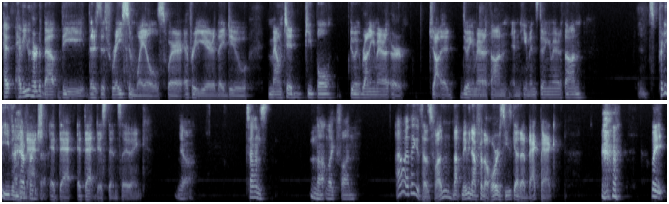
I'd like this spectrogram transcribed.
Have, have you heard about the there's this race in Wales where every year they do mounted people doing running a marathon or uh, doing a marathon and humans doing a marathon It's pretty evenly matched that. at that at that distance, I think. Yeah. Sounds not like fun. Oh, I think it sounds fun. Not maybe not for the horse. He's got a backpack. Wait,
